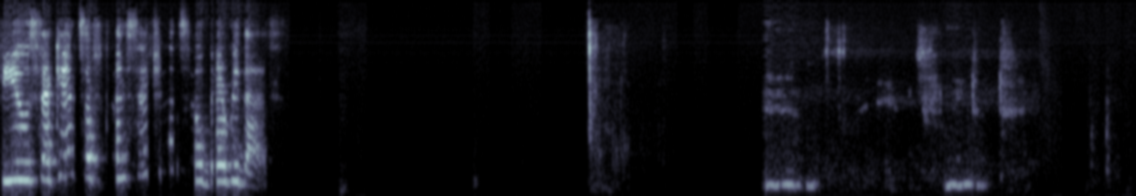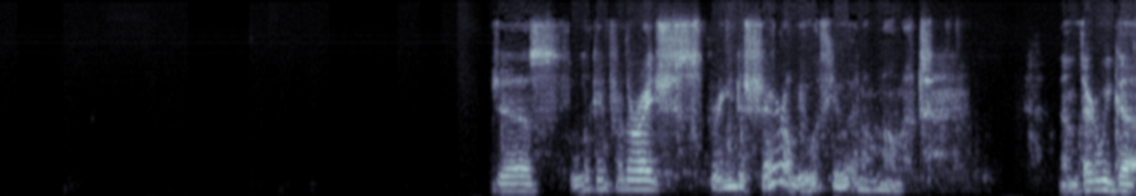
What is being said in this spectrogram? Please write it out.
few seconds of transition, so bear with us. Just looking for the right screen to share. I'll be with you in a moment. And there we go.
